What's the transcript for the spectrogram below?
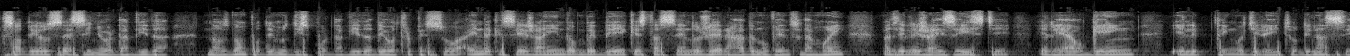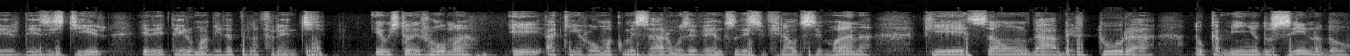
só Deus é Senhor da vida. Nós não podemos dispor da vida de outra pessoa, ainda que seja ainda um bebê que está sendo gerado no ventre da mãe, mas ele já existe, ele é alguém, ele tem o direito de nascer, de existir e de ter uma vida pela frente. Eu estou em Roma e aqui em Roma começaram os eventos desse final de semana, que são da abertura do caminho do Sínodo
